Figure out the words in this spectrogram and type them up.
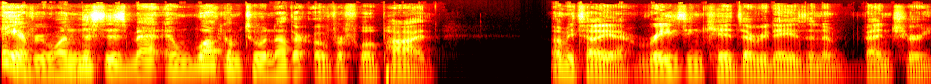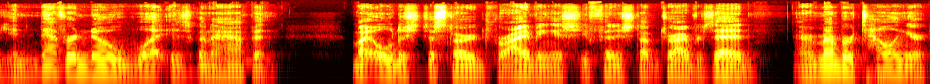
Hey everyone, this is Matt, and welcome to another Overflow Pod. Let me tell you, raising kids every day is an adventure. You never know what is going to happen. My oldest just started driving as she finished up driver's ed. I remember telling her,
